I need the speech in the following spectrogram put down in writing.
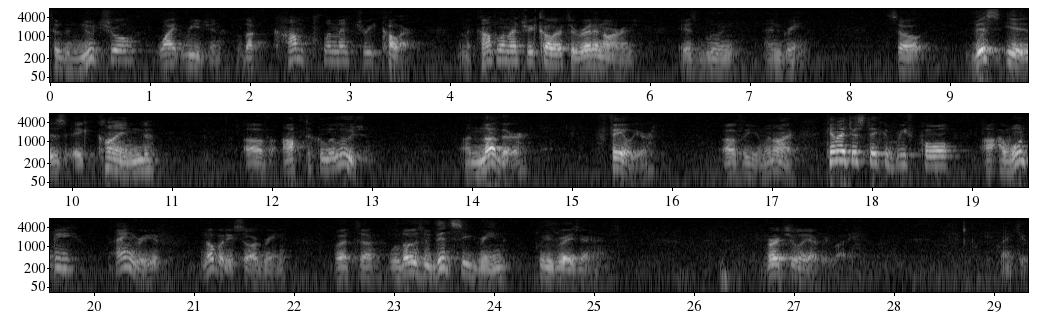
to the neutral white region the complementary color. And the complementary color to red and orange is blue and green. So this is a kind of optical illusion another failure of the human eye. Can I just take a brief poll? I won't be angry if nobody saw green, but uh, will those who did see green please raise your hands? Virtually everybody. Thank you.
